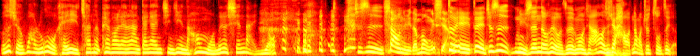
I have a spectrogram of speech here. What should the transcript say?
我就觉得哇，如果我可以穿得漂漂亮亮、干干净净，然后抹那个鲜奶油，就是 少女的梦想。对对，就是女生都会有这个梦想。然后我就觉得好，那我就做这个。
